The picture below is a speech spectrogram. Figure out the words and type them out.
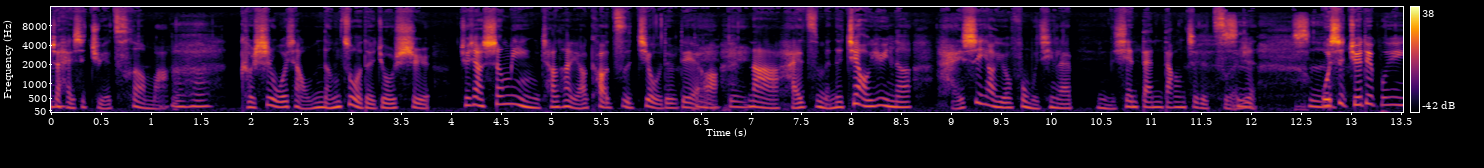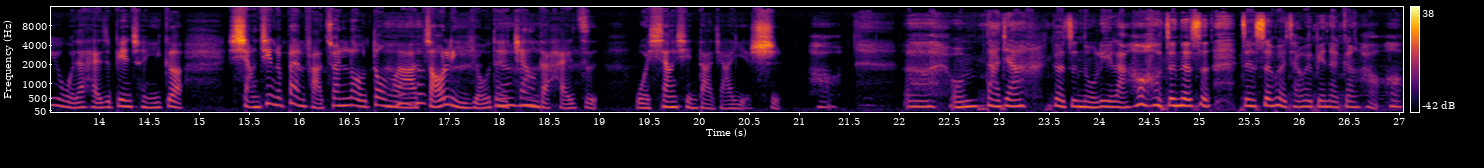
这还是决策嘛。可是我想，我们能做的就是就像生命常常也要靠自救，对不对啊？对。那孩子们的教育呢，还是要由父母亲来，嗯，先担当这个责任。是，是我是绝对不愿意我的孩子变成一个想尽了办法钻漏洞啊、找理由的这样的孩子。我相信大家也是。好，呃，我们大家各自努力啦，然 后真的是这个社会才会变得更好哈。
